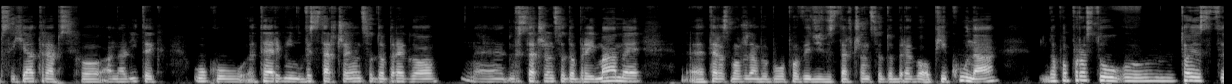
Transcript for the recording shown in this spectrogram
psychiatra, psychoanalityk, ukuł termin wystarczająco dobrego, e, wystarczająco dobrej mamy. E, teraz można by było powiedzieć wystarczająco dobrego opiekuna, no po prostu to jest,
